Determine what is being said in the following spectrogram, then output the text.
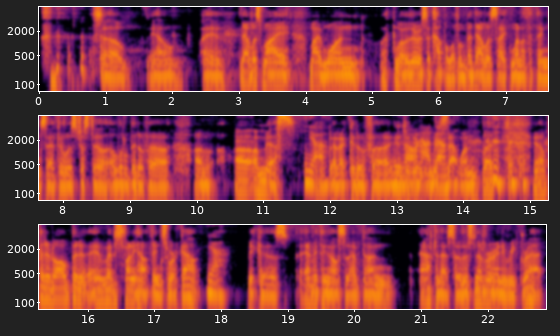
so, you know, I, that was my, my one, well, there was a couple of them, but that was like one of the things that it was just a, a little bit of a, a, a, miss Yeah. that I could have uh, engineered and mixed them. that one. But, you know, but it all, but, it, but it's funny how things work out Yeah. because everything else that I've done after that, so there's never any regret.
